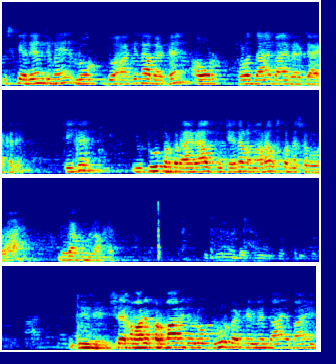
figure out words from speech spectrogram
اس کے رینج میں لوگ جو آگے نہ بیٹھیں اور تھوڑا دائیں بائیں بیٹھ جایا کریں۔ ٹھیک ہے؟ یوٹیوب پر براہ راست جو چینل ہمارا، اس پر نشر ہو رہا ہے۔ جزاکم اللہ خیر۔ جی جی۔ شیخ، ہمارے فرما رہے جو لوگ دور بیٹھے ہوئے دائیں بائیں،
